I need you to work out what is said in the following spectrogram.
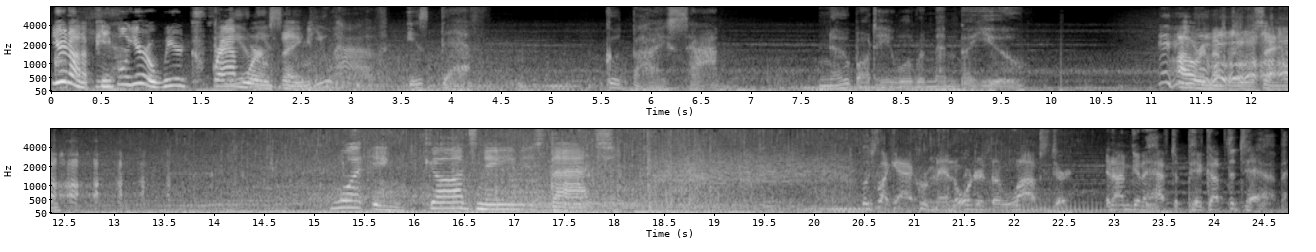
You're not a here. people. You're a weird crab worm thing. you have is death. Goodbye, Sam. Nobody will remember you. I'll remember you, Sam. What in God's name is that? Looks like Ackerman ordered the lobster, and I'm gonna have to pick up the tab.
